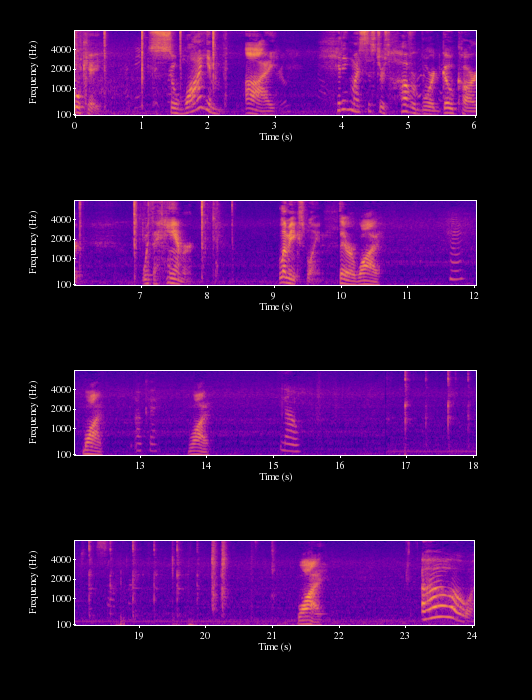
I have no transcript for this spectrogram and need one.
Okay, so why am I hitting my sister's hoverboard go-kart with a hammer? Let me explain. Sarah, why? Hmm? Why? Okay. Why? No. Why? Oh!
